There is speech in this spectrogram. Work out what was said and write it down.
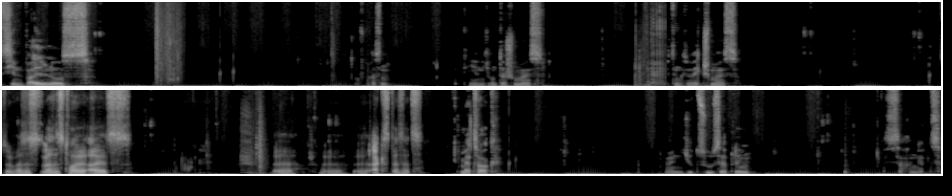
Bisschen Walnuss. Aufpassen. Die hier nicht runterschmeiß. Beziehungsweise wegschmeiß. So, was ist, was ist toll als äh, äh, äh, Axtersatz? Mattock. Ein Jutsu-Sapling. Sachen gibt's.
